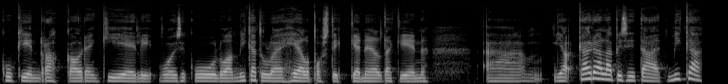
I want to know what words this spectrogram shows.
kukin rakkauden kieli voisi kuulua, mikä tulee helposti keneltäkin. Ja käydään läpi sitä, että mikä,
